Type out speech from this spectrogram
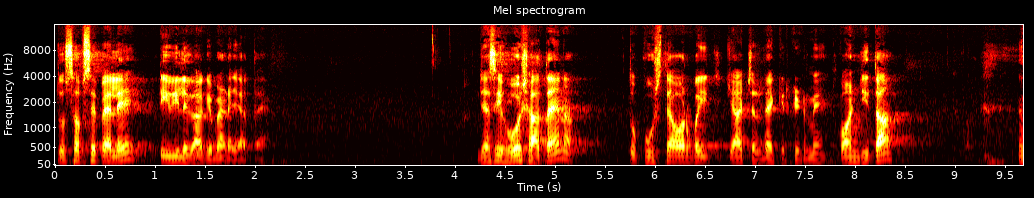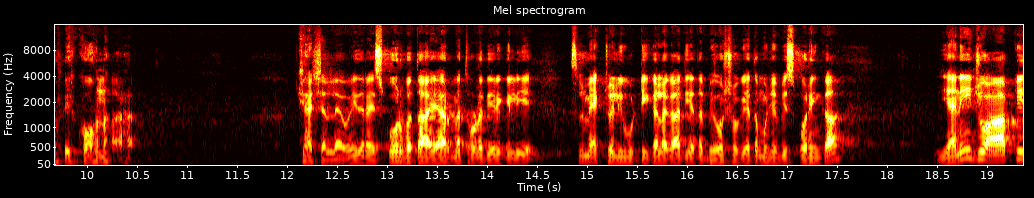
تو سب سے پہلے ٹی وی لگا کے بیٹھ جاتا ہے جیسے ہوش آتا ہے نا تو پوچھتا ہے اور بھائی کیا چل رہا ہے کرکٹ میں کون جیتا بھائی کون آ رہا کیا چل رہا ہے بھائی ذرا اسکور بتا یار میں تھوڑا دیر کے لیے اصل میں ایکچولی وہ ٹیکا لگا دیا تھا بے ہوش ہو گیا تھا مجھے بھی اسکورنگ کا یعنی جو آپ کی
